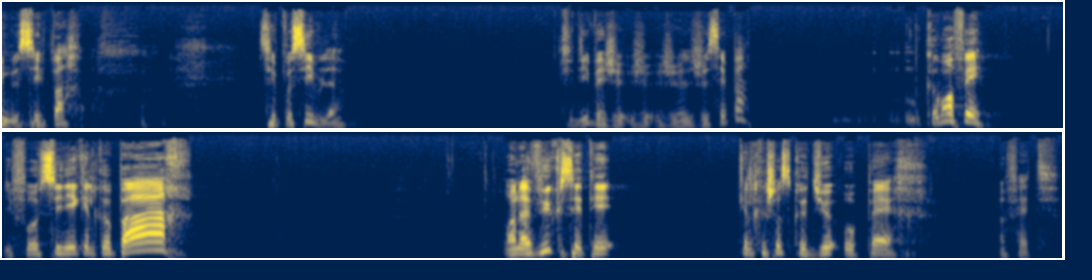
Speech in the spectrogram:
ne sais pas. C'est possible. Tu dis, mais je ne sais pas. Comment on fait? Il faut signer quelque part. On a vu que c'était quelque chose que Dieu opère, en fait.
